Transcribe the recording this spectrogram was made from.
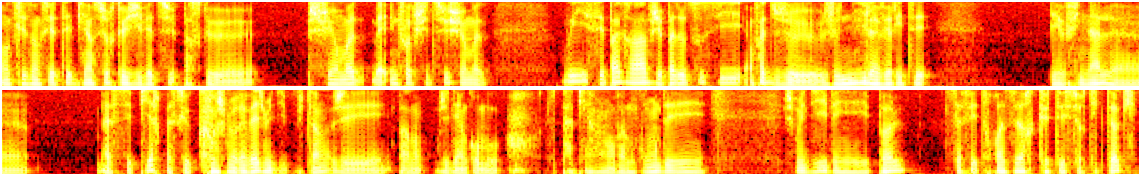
en crise d'anxiété, bien sûr que j'y vais dessus parce que je suis en mode, bah, une fois que je suis dessus, je suis en mode, oui, c'est pas grave, j'ai pas d'autres soucis. En fait, je, nie la vérité. Et au final, euh, bah, c'est pire parce que quand je me réveille, je me dis, putain, j'ai... Pardon, j'ai dit un gros mot. Oh, c'est pas bien, on va me gronder. Je me dis, mais Paul, ça fait trois heures que t'es sur TikTok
